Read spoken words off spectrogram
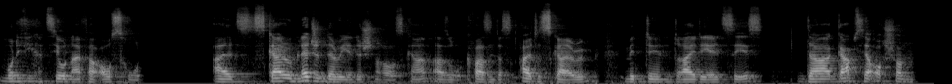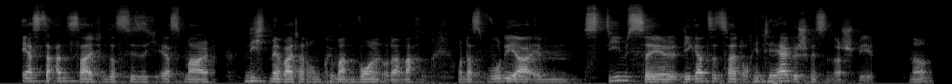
Modifikationen einfach ausruhen. Als Skyrim Legendary Edition rauskam, also quasi das alte Skyrim mit den drei DLCs, da gab es ja auch schon erste Anzeichen, dass sie sich erstmal nicht mehr weiter darum kümmern wollen oder machen. Und das wurde ja im Steam Sale die ganze Zeit auch hinterhergeschmissen, das Spiel. Ne?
